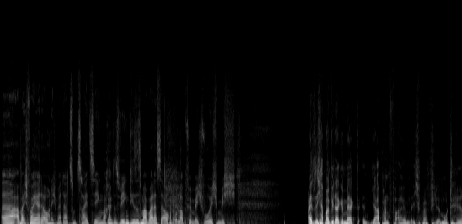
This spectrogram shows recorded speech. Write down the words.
Äh, aber ich war ja da auch nicht mehr da zum Sightseeing machen. Deswegen dieses Mal war das ja auch ein Urlaub für mich, wo ich mich. Also ich habe mal wieder gemerkt, in Japan vor allem, ich war viel im Hotel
